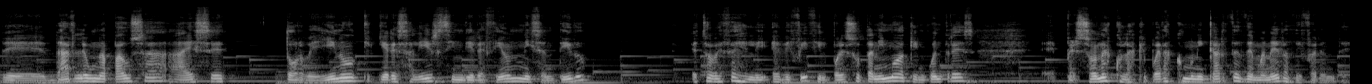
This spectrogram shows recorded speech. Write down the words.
De darle una pausa a ese torbellino que quiere salir sin dirección ni sentido? esto a veces es, difícil, por eso te animo a que encuentres eh, personas con las que puedas comunicarte de maneras diferentes.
